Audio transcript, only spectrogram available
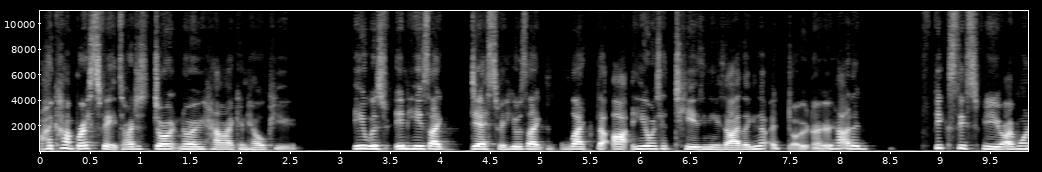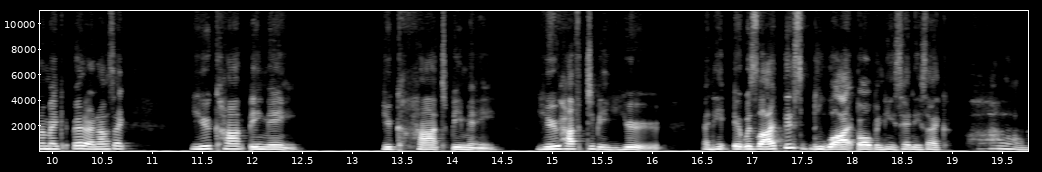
I can't breastfeed, so I just don't know how I can help you. He was in his like desperate. He was like, like the eye- he always had tears in his eyes. Like, I don't know how to fix this for you. I want to make it better. And I was like, you can't be me. You can't be me. You have to be you. And he, it was like this light bulb in his head. He's like, oh.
